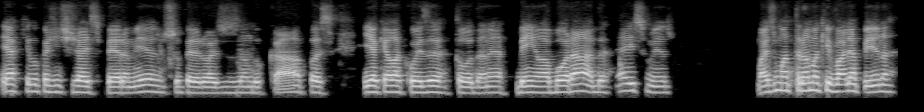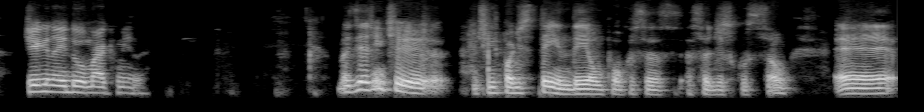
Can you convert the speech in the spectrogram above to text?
é aquilo que a gente já espera mesmo, super-heróis usando capas e aquela coisa toda, né, bem elaborada, é isso mesmo. Mais uma trama que vale a pena, digna aí do Mark Miller. Mas e a gente, a gente pode estender um pouco essas, essa discussão? É,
